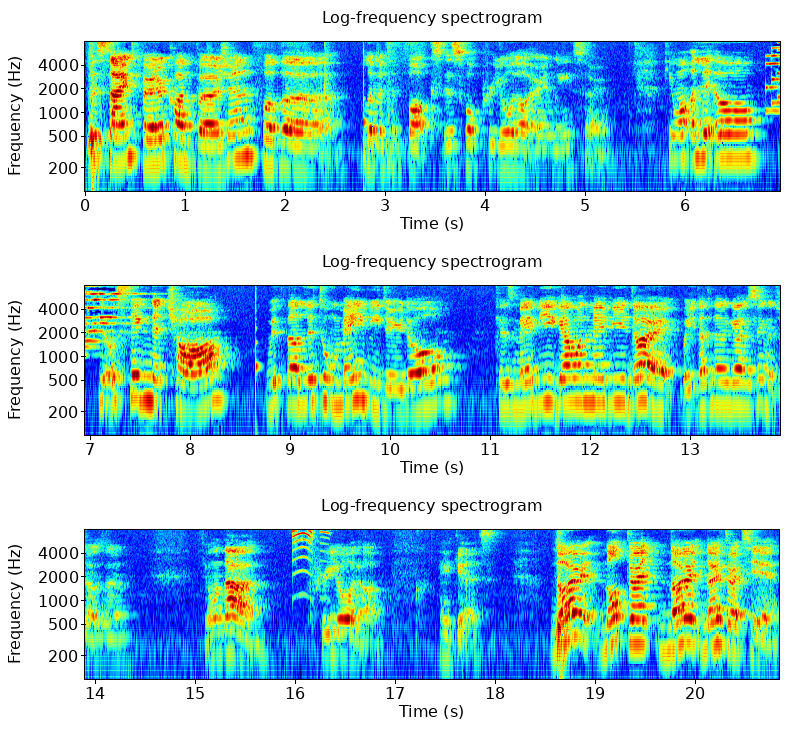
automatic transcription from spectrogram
The signed photo card version for the limited box is for pre-order only, so if you want a little, little signature with a little maybe doodle, because maybe you get one, maybe you don't, but you definitely get a signature, so if you want that, pre-order, I guess. No, not threat. No, no threats here.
